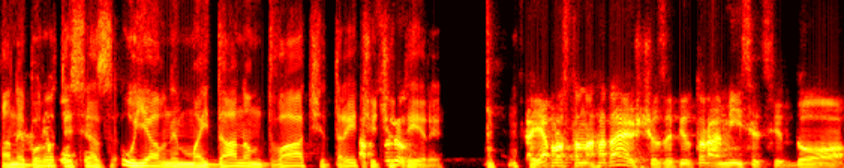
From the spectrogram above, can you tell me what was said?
А не боротися з уявним майданом 2 чи 3 чи Абсолютно. 4. А я просто нагадаю, що за півтора місяці до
